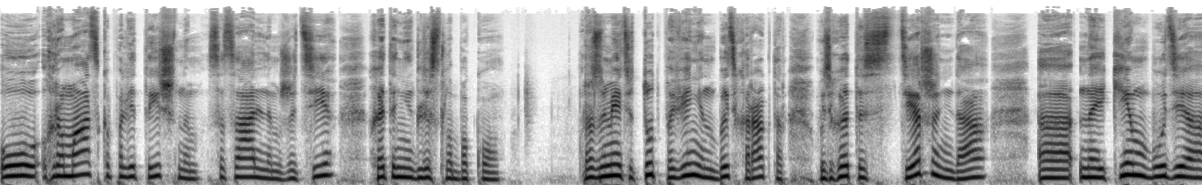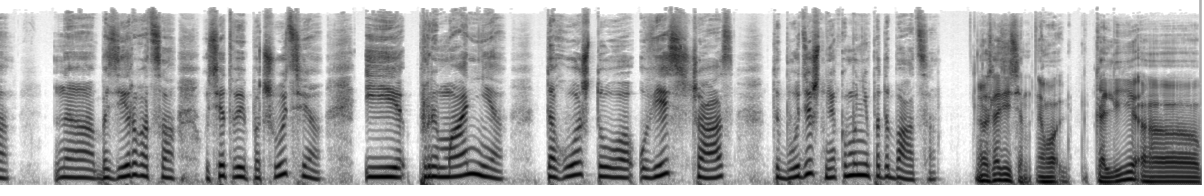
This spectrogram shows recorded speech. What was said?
у грамадска-палітычным сацыяльным жыцці гэта не для слабако разумееце тут павінен быць характар вось гэты сцержань да э, на якім будзе базіравацца усе твои пачуцці і прыманне того что увесь час ты будзеш некаму не падабацца глядзіце калі э,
